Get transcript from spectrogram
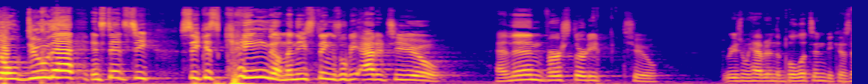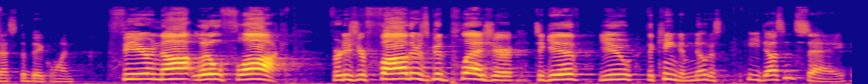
Don't do that. Instead, seek Seek his kingdom, and these things will be added to you. And then, verse 32. The reason we have it in the bulletin, because that's the big one. Fear not, little flock, for it is your Father's good pleasure to give you the kingdom. Notice, he doesn't say,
